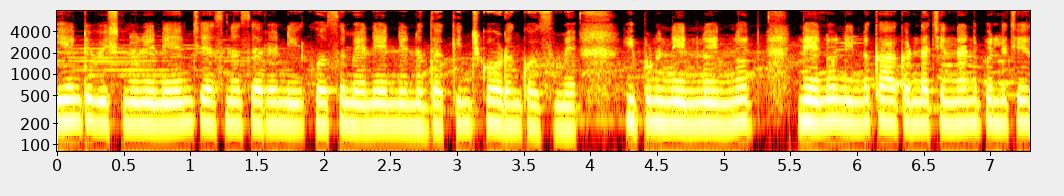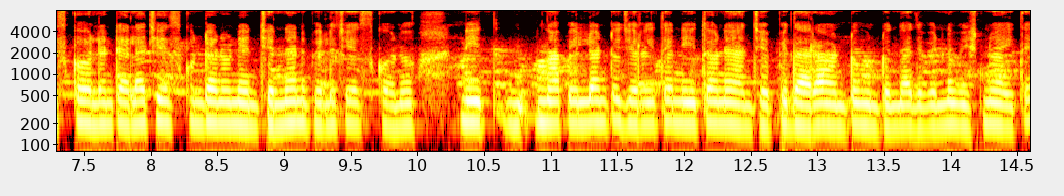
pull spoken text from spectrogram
ఏంటి విష్ణు నేను ఏం చేసినా సరే నీ కోసమే. నేను నిన్ను దక్కించుకోవడం కోసమే. ఇప్పుడు నిన్ను ఎన్నో నేను నిన్ను కాకుండా చిన్నాన్ని పెళ్ళి చేసుకోవాలంటే ఎలా చేసుకుంటాను? నేను చిన్నాన్ని పెళ్ళి చేసుకోను. నీ నా పెళ్ళంటూ జరిగితే నీ నీతోనే అని చెప్పి ధర అంటూ ఉంటుంది. అది విన్న విష్ణు అయితే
